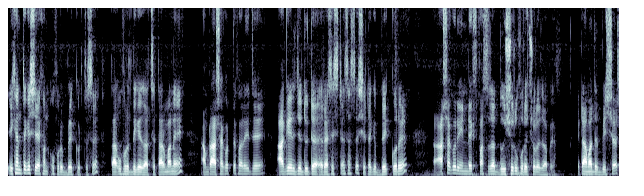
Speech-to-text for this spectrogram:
এখান থেকে সে এখন উপরে ব্রেক করতেছে, তার উপরের দিকে যাচ্ছে। তার মানে আমরা আশা করতে পারি যে আগের যে দুইটা রেসিস্ট্যান্স আছে সেটাকে ব্রেক করে, আশা করি ইন্ডেক্স পাঁচ হাজার দুইশোর উপরে চলে যাবে। এটা আমাদের বিশ্বাস।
